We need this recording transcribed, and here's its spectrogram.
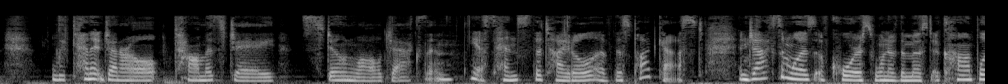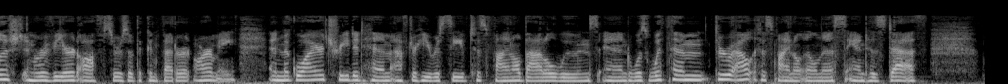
Lieutenant General Thomas J. Stonewall Jackson. Yes, hence the title of this podcast. And Jackson was, of course, one of the most accomplished and revered officers of the Confederate Army. And McGuire treated him after he received his final battle wounds and was with him throughout his final illness and his death.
